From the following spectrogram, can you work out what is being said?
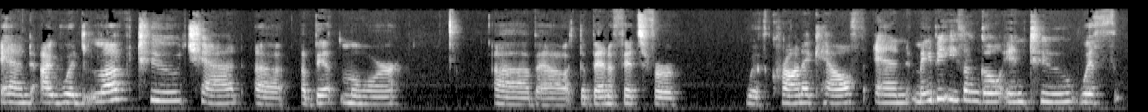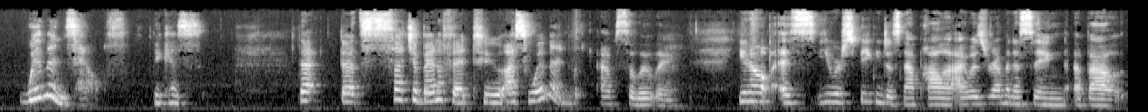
And I would love to chat uh, a bit more uh, about the benefits for with chronic health and maybe even go into with women's health because that that's such a benefit to us women. Absolutely. You know, as you were speaking just now, Paula, I was reminiscing about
